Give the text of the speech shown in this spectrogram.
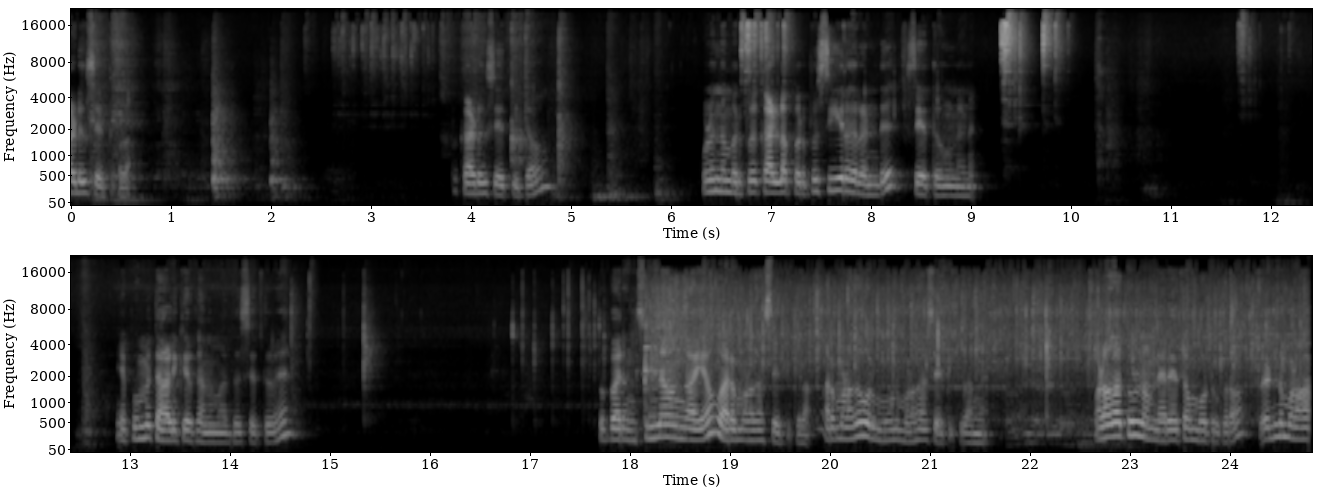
கடுகு சேர்த்துக்கலாம். கடுகு சேர்த்திட்டோம். உளுந்தம்பருப்பு கடலப்பருப்பு சீரகம் ரெண்டு சேர்த்துவங்க நான். எப்போவுமே தாளிக்கிறதுக்கு அந்த மாதிரி தான் சேர்த்துவேன். இப்போ பாருங்கள் சின்ன வெங்காயம் வரமிளகா சேர்த்துக்கலாம். வரமிளகா ஒரு மூணு மிளகா சேர்த்துக்கலாங்க. மிளகாத்தூள் நம்ம நிறைய தான் போட்டிருக்குறோம். ரெண்டு மிளகா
